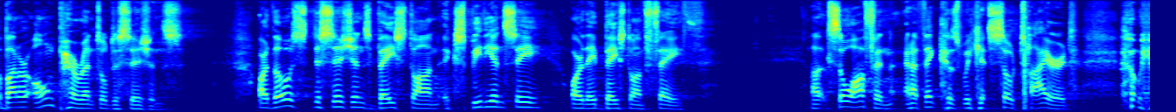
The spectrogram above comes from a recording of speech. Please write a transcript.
about our own parental decisions. Are those decisions based on expediency or are they based on faith? Uh, so often, and I think because we get so tired, we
